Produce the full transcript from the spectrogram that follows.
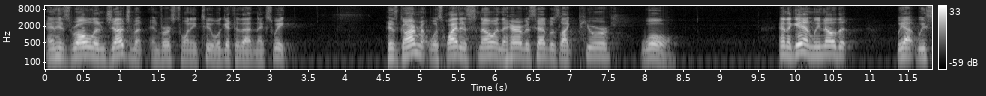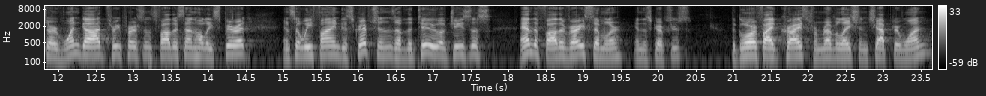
And his role in judgment in verse 22. We'll get to that next week. His garment was white as snow, and the hair of his head was like pure wool. And again, we know that we, have, we serve one God, three persons Father, Son, Holy Spirit. And so we find descriptions of the two, of Jesus and the Father, very similar in the scriptures. The glorified Christ from Revelation chapter 1.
